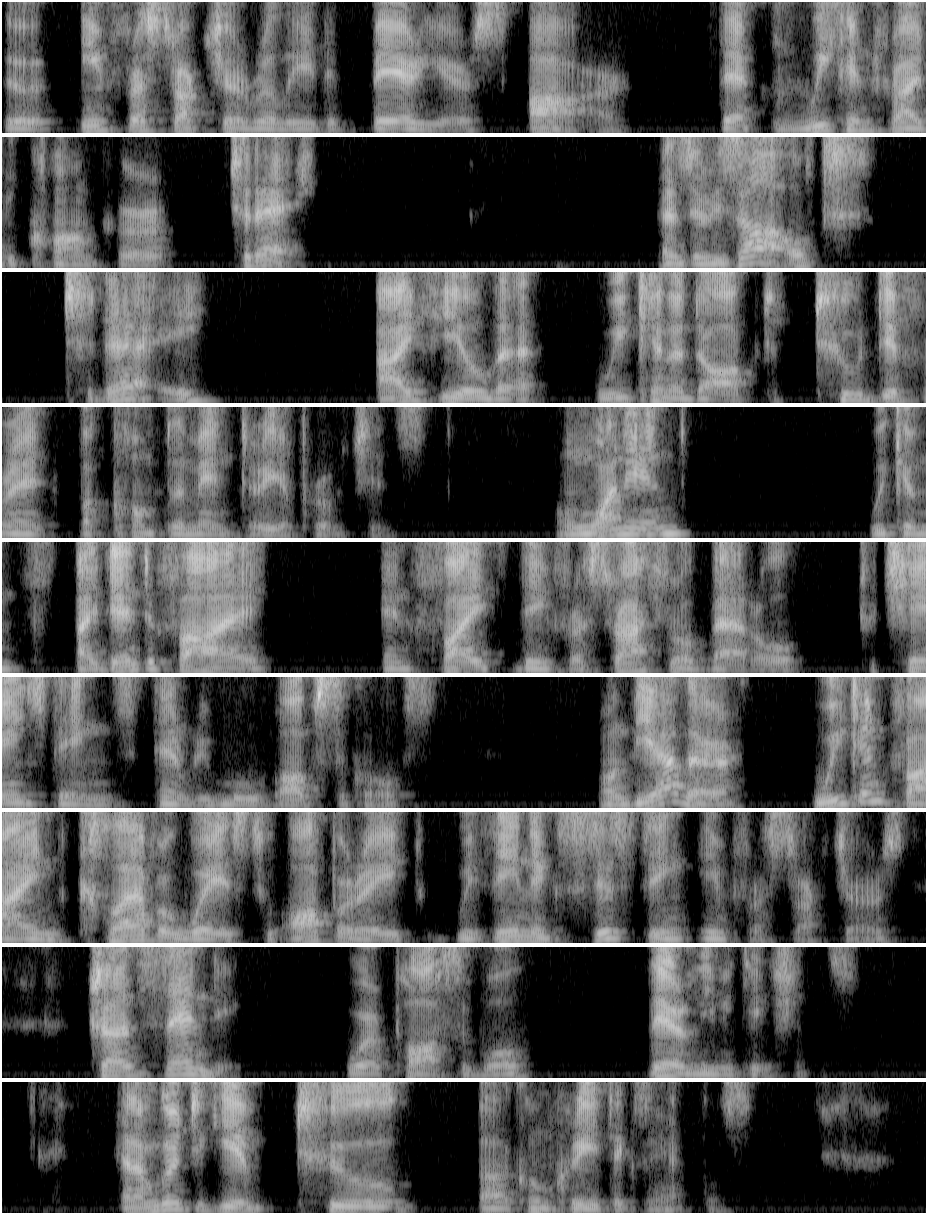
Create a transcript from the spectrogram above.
the infrastructure related barriers are that we can try to conquer today. As a result, today, I feel that we can adopt two different but complementary approaches. On one hand, we can identify and fight the infrastructural battle to change things and remove obstacles. On the other, we can find clever ways to operate within existing infrastructures, transcending, where possible, their limitations. And I'm going to give two uh, concrete examples.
